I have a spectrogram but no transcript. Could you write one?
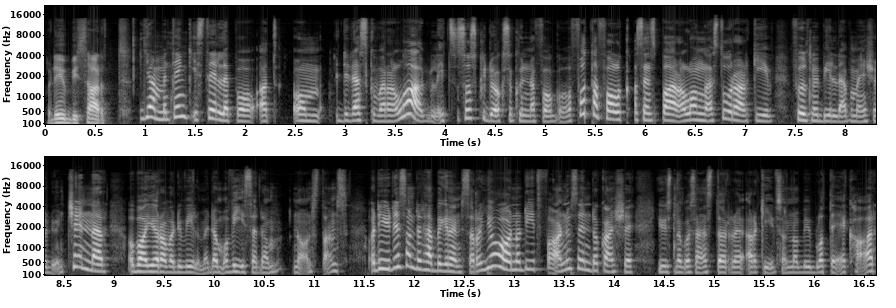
Och det är ju bisarrt. Ja, men tänk istället på att om det där skulle vara lagligt så skulle du också kunna få gå och fota folk och sen spara långa stora arkiv fullt med bilder på människor du inte känner och bara göra vad du vill med dem och visa dem någonstans. Och det är ju det som det här begränsar. Och ja, nå dit far nu sen då kanske just något sånt här större arkiv som något bibliotek har.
